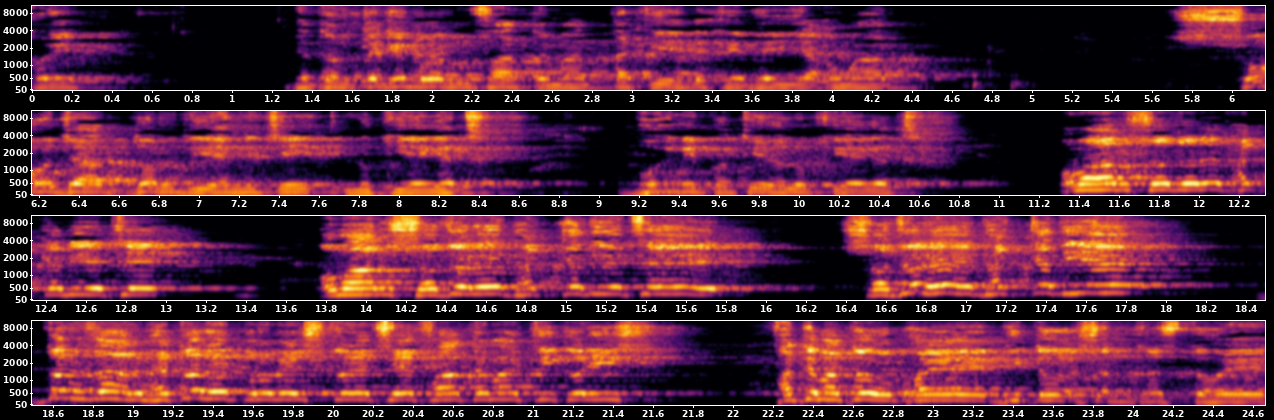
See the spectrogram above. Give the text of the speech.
করে ভেতর থেকে বোন ফাতেমা তাকিয়ে দেখে, ভাইয়া, আমার সোজা দৌড় দিয়ে নিচে লুকিয়ে গেছে, ভগ্নিপতিও লুকিয়ে গেছে। ওমার সজরে ধাক্কা দিয়েছে, ওমার সজরে ধাক্কা দিয়েছে, সজরে ধাক্কা দিয়ে দরজার ভেতরে প্রবেশ করেছে। ফাতেমা, কি করিস? ফাতেমা তো ভয়ে ভীত সন্ত্রস্ত হয়ে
